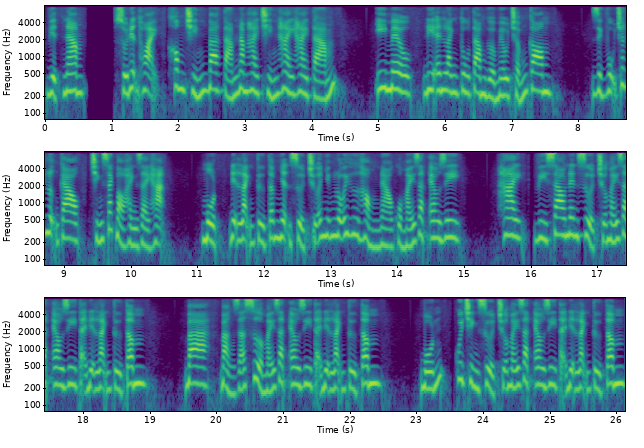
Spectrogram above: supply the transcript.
Việt Nam. Số điện thoại 0938529228. Email dienlanh.tu tam.gmail.com. Dịch vụ chất lượng cao, chính sách bảo hành dài hạn. 1. Điện lạnh từ tâm nhận sửa chữa những lỗi hư hỏng nào của máy giặt LG. 2. Vì sao nên sửa chữa máy giặt LG tại điện lạnh từ tâm? 3. Bảng giá sửa máy giặt LG tại điện lạnh từ tâm. 4. Quy trình sửa chữa máy giặt LG tại điện lạnh từ tâm.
